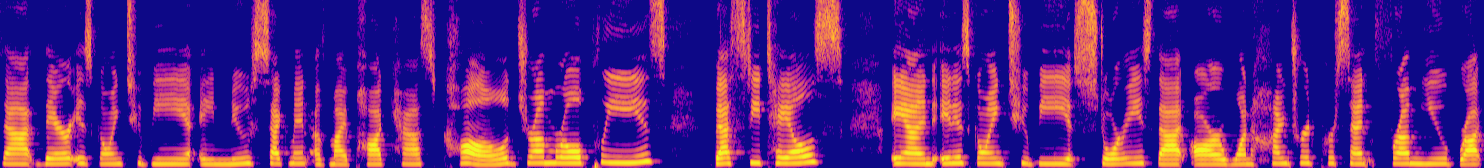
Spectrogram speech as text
that there is going to be a new segment of my podcast called Drumroll Please Bestie Tales. And it is going to be stories that are 100% from you, brought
